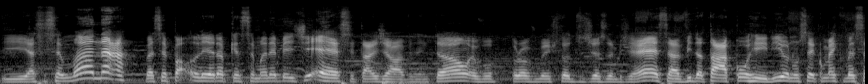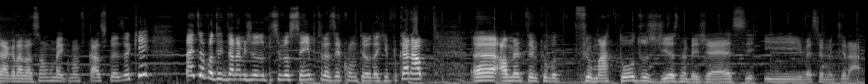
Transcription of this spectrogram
E essa semana vai ser pauleira, porque essa semana é BGS, tá, jovens? Então eu vou provavelmente todos os dias no BGS. A vida tá a correria, eu não sei como é que vai ser a gravação, como é que vão ficar as coisas aqui. Mas eu vou tentar, na medida do possível, sempre trazer conteúdo aqui pro canal. Uh, ao mesmo tempo que eu vou filmar todos os dias na BGS. E vai ser muito irado,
